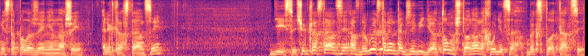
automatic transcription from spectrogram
местоположение нашей электростанции – действующей электростанции, а с другой стороны также видео о том, что она находится в эксплуатации.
